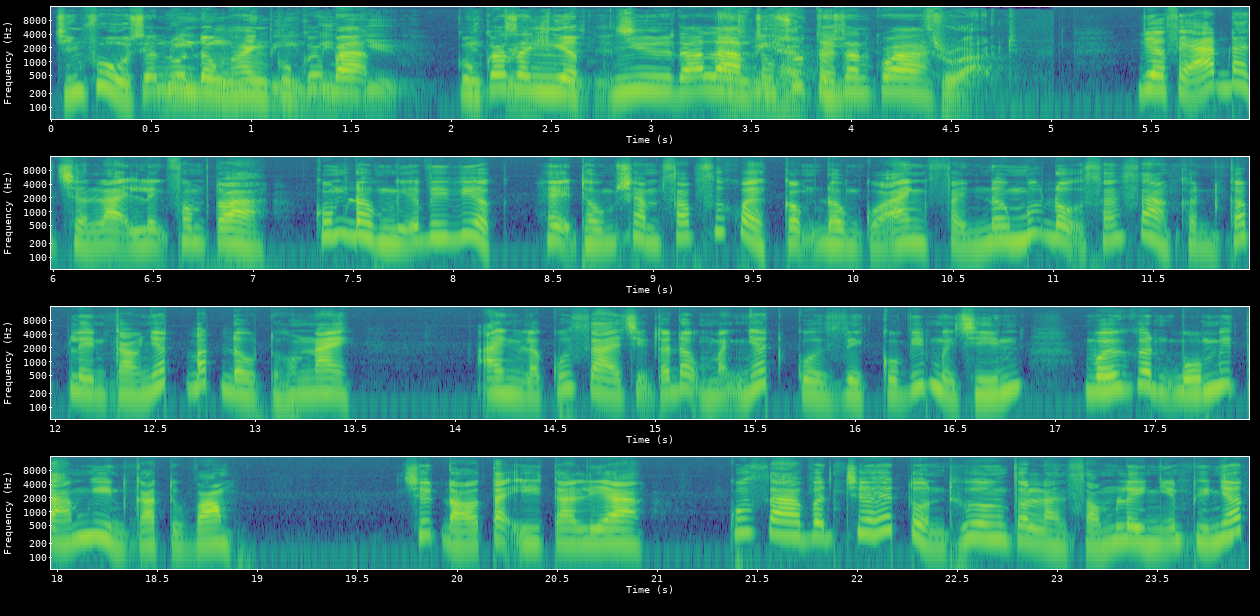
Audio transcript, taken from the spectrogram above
Chính phủ sẽ luôn đồng hành cùng các bạn, cùng các doanh nghiệp như đã làm trong suốt thời gian qua. Việc phải áp đặt trở lại lệnh phong tỏa cũng đồng nghĩa với việc hệ thống chăm sóc sức khỏe cộng đồng của Anh phải nâng mức độ sẵn sàng khẩn cấp lên cao nhất bắt đầu từ hôm nay. Anh là quốc gia chịu tác động mạnh nhất của dịch COVID-19 với gần 48.000 ca tử vong. Trước đó tại Italia, quốc gia vẫn chưa hết tổn thương do làn sóng lây nhiễm thứ nhất.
